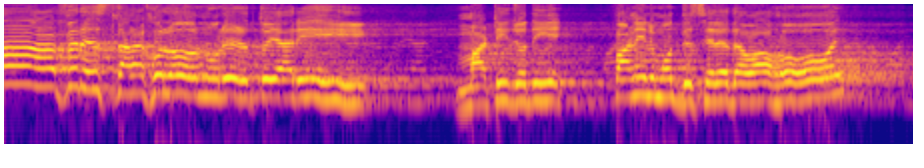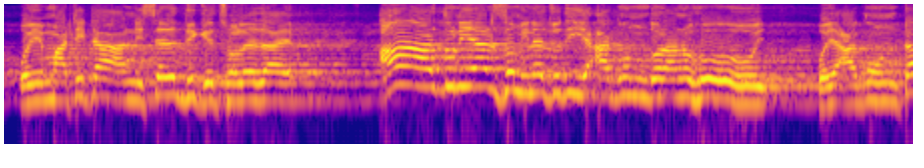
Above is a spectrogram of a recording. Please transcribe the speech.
আর ফেরেশতারা হলো নূরের তৈয়ারি। মাটি যদি পানির মধ্যে ছেড়ে দেওয়া হয় ওই মাটিটা নিচের দিকে চলে যায়। আর দুনিয়ার জমিনে যদি আগুন দৌড়ানো হয়, ওই আগুনটা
